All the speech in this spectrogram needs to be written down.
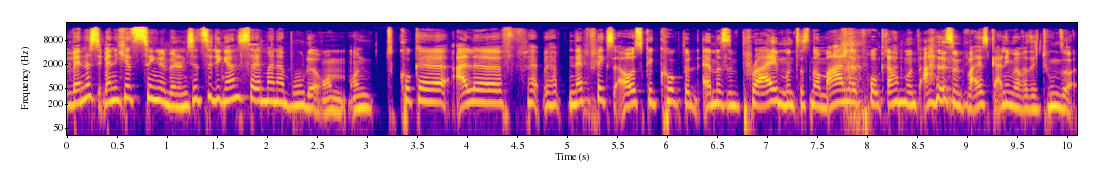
wenn es, wenn ich jetzt Single bin und ich sitze die ganze Zeit in meiner Bude rum und gucke alle, habe Netflix ausgeguckt und Amazon Prime und das normale Programm und alles und weiß gar nicht mehr, was ich tun soll.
